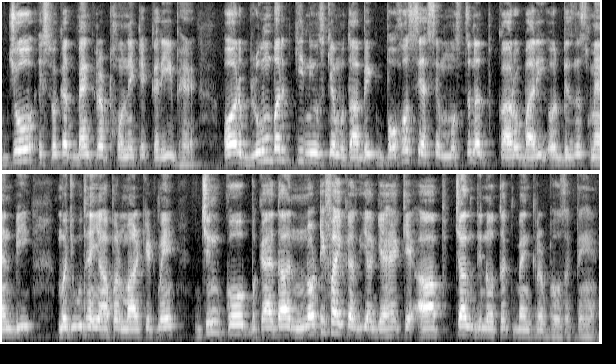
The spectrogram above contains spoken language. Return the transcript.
जो इस वक्त बैंक होने के करीब है। और ब्लूमबर्ग की न्यूज़ के मुताबिक बहुत से ऐसे मुस्तनद कारोबारी और बिजनेसमैन भी मौजूद हैं यहाँ पर मार्केट में जिनको बकायदा नोटिफाई कर दिया गया है कि आप चंद दिनों तक बैंक हो सकते हैं।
